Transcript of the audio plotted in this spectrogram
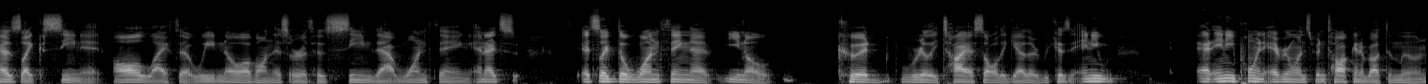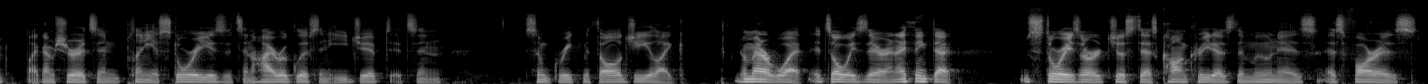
has like seen it. All life that we know of on this earth has seen that one thing. And it's it's like the one thing that you know could really tie us all together because any at any point everyone's been talking about the moon. Like i'm sure it's in plenty of stories. It's in hieroglyphs in egypt. It's in some greek mythology. Like no matter what it's always there. And i think that stories are just as concrete as the moon is as far as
